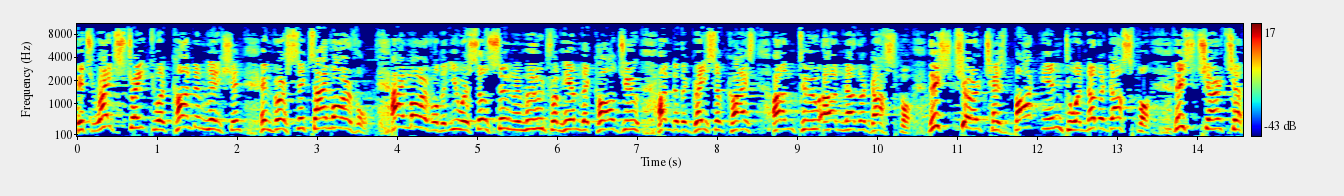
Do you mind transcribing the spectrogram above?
It's right straight to a condemnation. In verse 6, I marvel. I marvel that you were so soon removed from him that called you under the grace of Christ unto another gospel. This church has bought into another gospel. This church church uh,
